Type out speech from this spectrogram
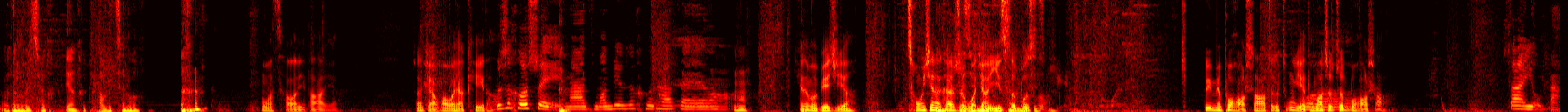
我待会儿去点喝卡布奇诺。我操你大爷！这讲话我想 K 他。不是喝水吗？怎么变成喝咖啡了？嗯，兄弟们别急啊。从现在开始，我将一次不死。对面不好杀，这个中野他妈是真不好杀。算有吧。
